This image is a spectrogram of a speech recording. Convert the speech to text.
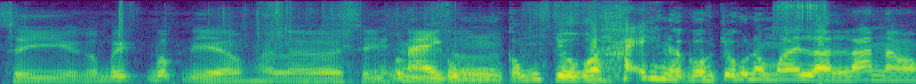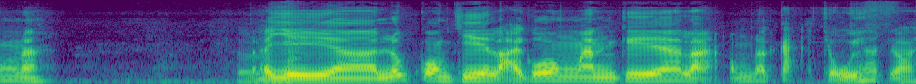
Si có biết búp gì không? Hay là si cái này cũng cũng chưa có thấy nữa cô chú nó mới lên lá non nè. Thường tại vì à, lúc con chia lại của ông anh kia là ông đã cắt chuỗi hết rồi.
